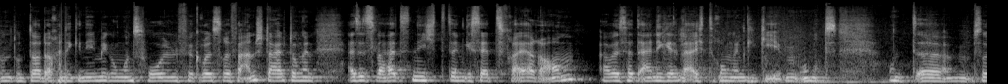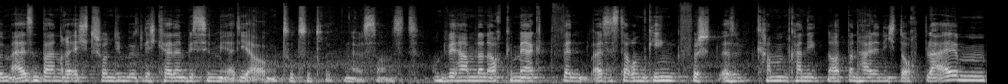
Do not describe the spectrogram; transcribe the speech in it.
und, und dort auch eine Genehmigung uns holen für größere Veranstaltungen. Also es war jetzt nicht ein gesetzfreier Raum, aber es hat einige Erleichterungen gegeben und, und ähm, so im Eisenbahnrecht schon die Möglichkeit, ein bisschen mehr die Augen zuzudrücken als sonst. Und wir haben dann auch gemerkt, wenn, als es darum ging, also kann, kann die Nordbahnhalle nicht doch bleiben,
